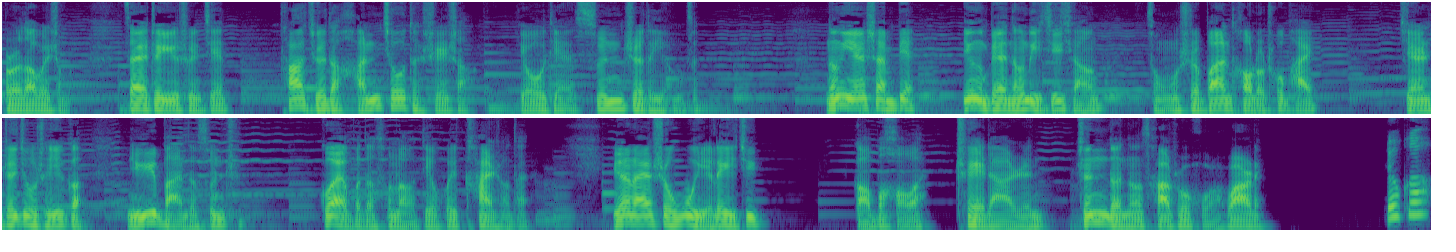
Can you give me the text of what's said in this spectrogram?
不知道为什么，在这一瞬间，他觉得韩娇的身上有点孙志的影子，能言善辩，应变能力极强，总是不按套路出牌，简直就是一个女版的孙志。怪不得孙老爹会看上他，原来是物以类聚，搞不好啊，这俩人真的能擦出火花来。刘哥，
